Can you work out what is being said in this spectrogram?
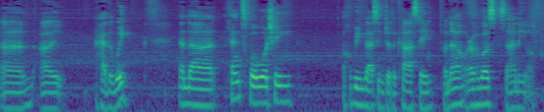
uh, I had the win. And uh, thanks for watching. I hope you guys enjoyed the casting. For now, Orokaboss signing off.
